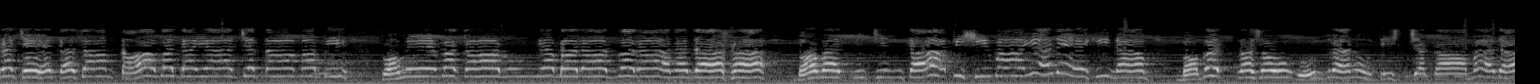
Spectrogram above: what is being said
प्रचेतसाम् तावदया च तामपि त्वमेव कारुण्यबलाद्वरानदाः। भवति चिन्तापि शिवाय देहिनाम् भवत्प्रसौ रुद्रनुतिश्च कामदा।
